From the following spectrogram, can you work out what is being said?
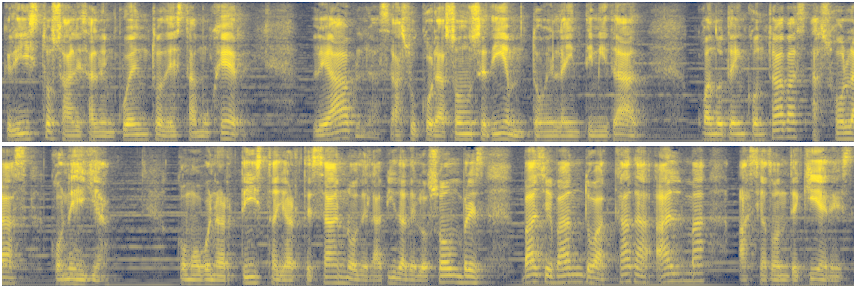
Cristo sales al encuentro de esta mujer, le hablas a su corazón sediento en la intimidad, cuando te encontrabas a solas con ella. Como buen artista y artesano de la vida de los hombres, vas llevando a cada alma hacia donde quieres,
